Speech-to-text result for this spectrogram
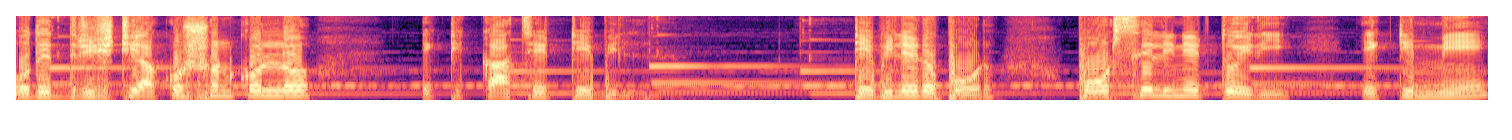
ওদের দৃষ্টি আকর্ষণ করল একটি কাচের টেবিল। টেবিলের ওপর পোর্সেলিনের তৈরি একটি মেয়ে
